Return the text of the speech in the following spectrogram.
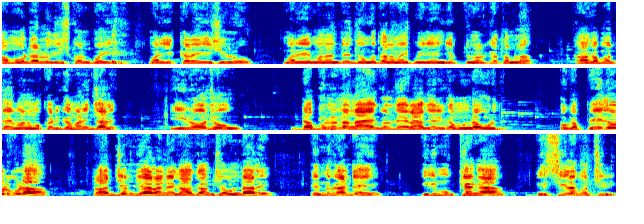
ఆ మోటార్లు తీసుకొని పోయి మరి ఎక్కడ వేసిర్రు మరి ఏమనంటే దొంగతనం అయిపోయినాయని చెప్తున్నారు గతంలో. కాకపోతే మనం ఒక్కటి గమనించాలి ఈరోజు డబ్బులున్న నాయకులదే రాజరికం ఉండకూడదు. ఒక పేదోడు కూడా రాజ్యం చేయాలనే ఆకాంక్ష ఉండాలి. ఎందుకంటే ఇది ముఖ్యంగా ఎస్సీలకు వచ్చింది.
